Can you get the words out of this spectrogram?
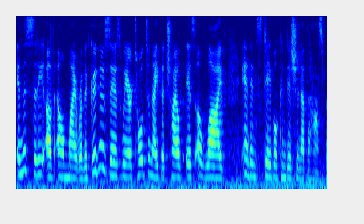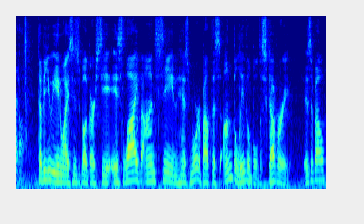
in the city of Elmira. The good news is we are told tonight the child is alive and in stable condition at the hospital. WENY's Isabel Garcia is live on scene and has more about this unbelievable discovery. Isabel?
